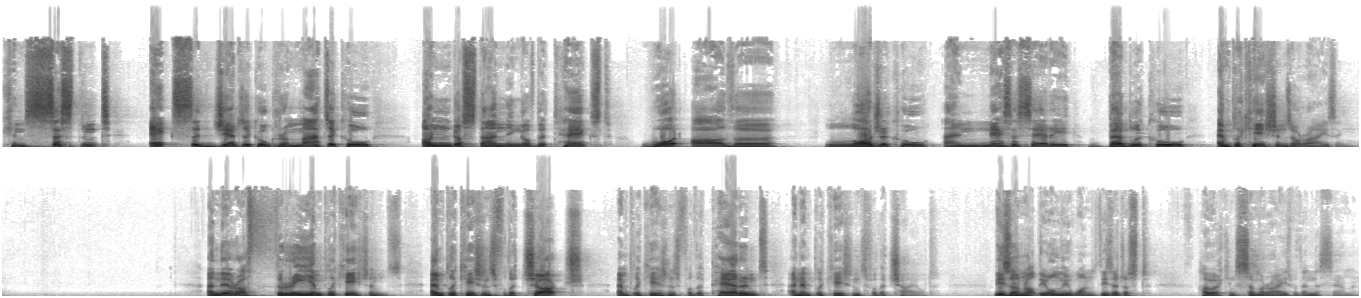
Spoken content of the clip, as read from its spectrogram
consistent, exegetical, grammatical understanding of the text, what are the logical and necessary biblical implications arising? And there are three implications implications for the church, implications for the parent, and implications for the child. These are not the only ones, these are just how I can summarize within the sermon.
